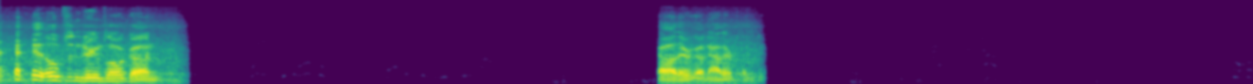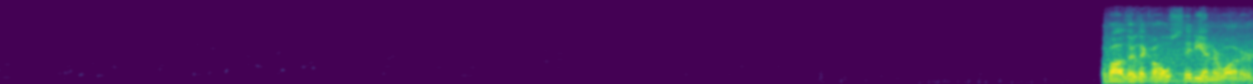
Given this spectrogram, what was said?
Hopes and dreams all gone. Oh, there we go. Now they're plugged in. Wow, there's like a whole city underwater.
